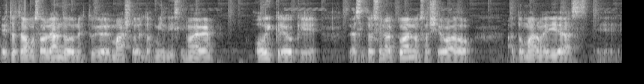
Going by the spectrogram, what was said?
esto estábamos hablando de un estudio de mayo del 2019. Hoy creo que la situación actual nos ha llevado a tomar medidas eh,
